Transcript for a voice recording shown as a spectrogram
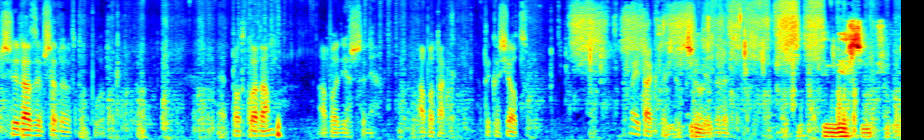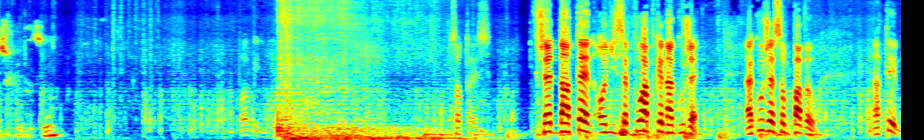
Trzy razy wszedłem w tą pułapkę. E, Podkładam, albo jeszcze nie. Albo tak, tylko się odsuń. No i tak ktoś tu przyjdzie zresztą. W tym mieście muszę być chyba, co? No powinien. Co to jest? Wszedł na ten! Oni se pułapkę na górze! Na górze są, Paweł! Na tym!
